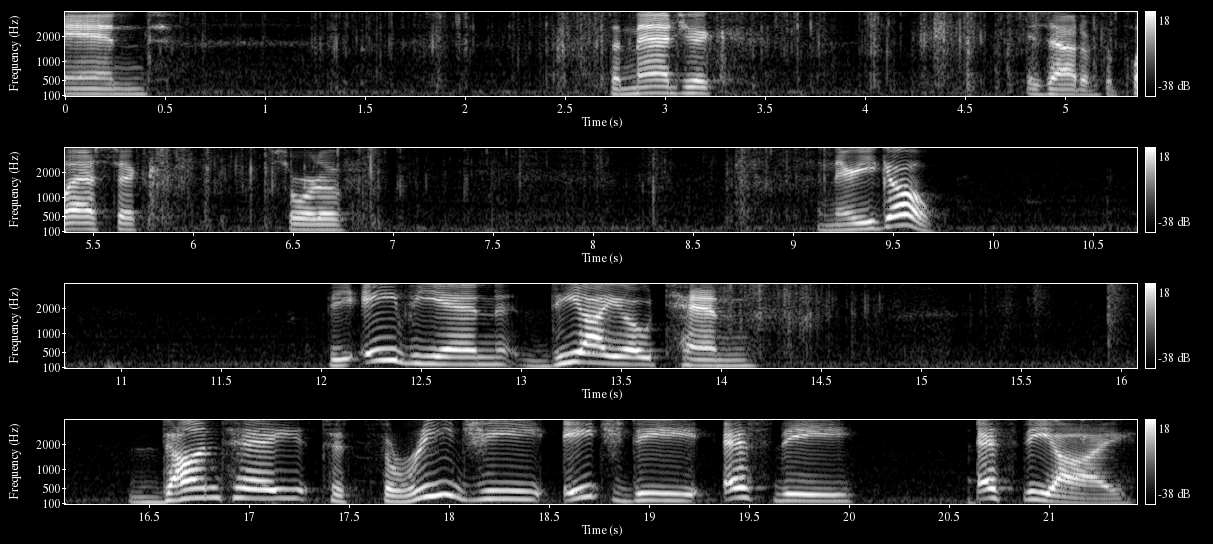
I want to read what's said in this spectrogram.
and the magic is out of the plastic, sort of. And there you go. The AVN DIO10 Dante to 3G HD SD SDI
